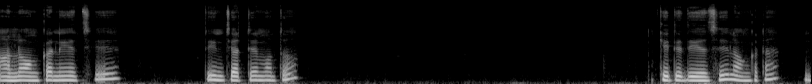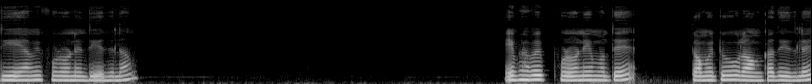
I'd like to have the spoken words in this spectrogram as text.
আর লঙ্কা নিয়েছে তিন চারটের মতো। কেটে দিয়েছে লঙ্কাটা। দিয়ে আমি ফোড়নে দিয়ে দিলাম। এভাবে ফোড়নের মধ্যে টমেটো, লঙ্কা দিয়ে দিলে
